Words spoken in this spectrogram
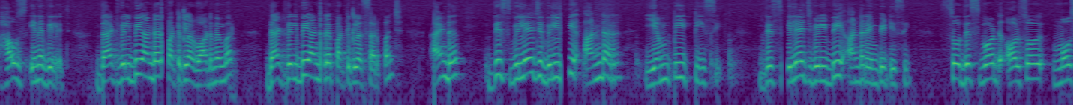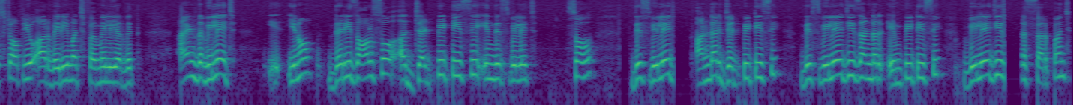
house in a village. That will be under a particular ward member. That will be under a particular sarpanch. And this village will be under MPTC this village will be under MPTC so this word also most of you are very much familiar with and the village you know there is also a ZPTC in this village. So this village under ZPTC this village is under MPTC village is under sarpanch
